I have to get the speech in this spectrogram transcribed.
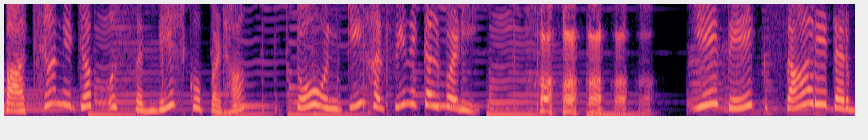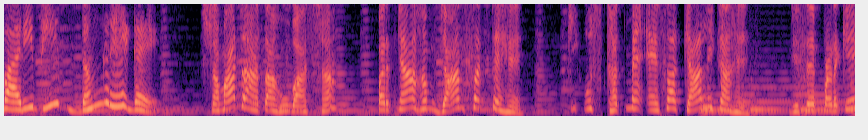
बादशाह ने जब उस संदेश को पढ़ा तो उनकी हँसी निकल पड़ी। ये देख सारे दरबारी भी दंग रह गए। क्षमा चाहता हूँ बादशाह पर क्या हम जान सकते हैं कि उस खत में ऐसा क्या लिखा है? जिसे पढ़ के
